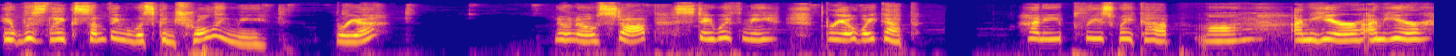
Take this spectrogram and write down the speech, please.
It was like something was controlling me. Bria? No, no, stop. Stay with me. Bria, wake up. Honey, please wake up. Mom? I'm here. I'm here.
